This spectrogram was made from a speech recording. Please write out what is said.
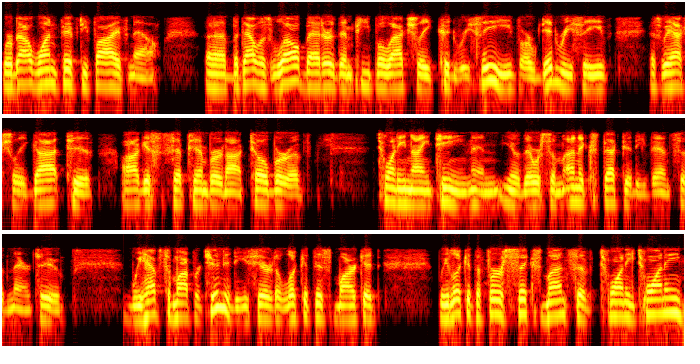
We're about 155 now. Uh, but that was well better than people actually could receive or did receive as we actually got to August, September, and October of 2019. And, you know, there were some unexpected events in there too we have some opportunities here to look at this market. We look at the first six months of 2020,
